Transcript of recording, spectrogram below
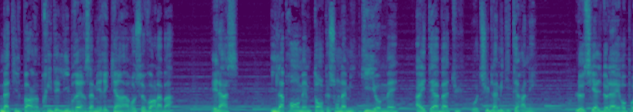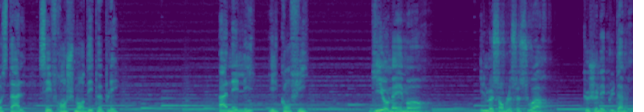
N'a-t-il pas un prix des libraires américains à recevoir là-bas? Hélas, il apprend en même temps que son ami Guillaumet a été abattu au-dessus de la Méditerranée. Le ciel de l'aéropostale s'est franchement dépeuplé. À Nelly, il confie Guillaumet est mort. Il me semble ce soir que je n'ai plus d'amis.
